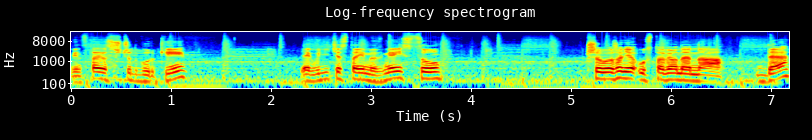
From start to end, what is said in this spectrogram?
więc to jest szczyt górki. Jak widzicie, stoimy w miejscu. Przełożenie ustawione na D.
